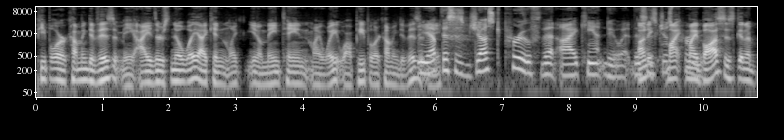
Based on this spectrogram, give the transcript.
people are coming to visit me. I there's no way I can like, you know, maintain my weight while people are coming to visit Yep, me." Yep, this is just proof that I can't do it. This Une- is just my proof. my boss is gonna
